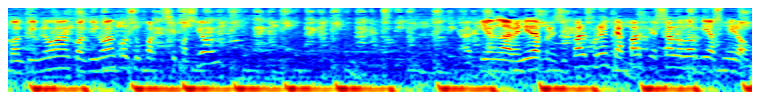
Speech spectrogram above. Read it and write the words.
Continúan, continúan con su participación. Aquí en la avenida principal frente a Parque Salvador Díaz Mirón.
